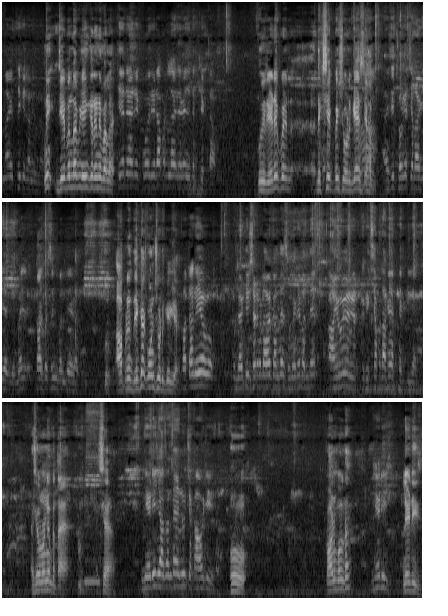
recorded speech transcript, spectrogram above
मैं इतने के जाने वाला ਨਹੀਂ ਜੇ ਬੰਦਾ ਵੀ यहीं करने वाला है ये ना रे- कोई रेडा पर लग जाएगा जैसे ठीक था कोई रेड़े पे रिक्शे पे छोड़ गया इस यहाँ हाँ, ऐसे ही छोड़ के चला गया जी मैं कारपोरेशन बन जाएगा तो आपने देखा कौन छोड़ के गया पता नहीं वो वो लाइटिंग शर्ट वाला के अंदर सवेरे बंदे आए हुए रिक्शा पर आके फेंक दिया अच्छा उन्होंने बताया अच्छा लेडीज आ जाता है इन्हू चकाओ जी हूँ कौन बोलता लेडीज लेडीज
